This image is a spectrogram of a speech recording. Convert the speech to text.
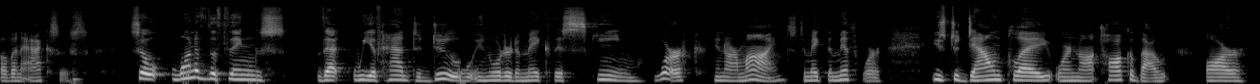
of an axis. So one of the things that we have had to do in order to make this scheme work in our minds, to make the myth work, is to downplay or not talk about our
